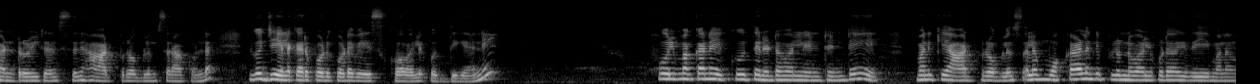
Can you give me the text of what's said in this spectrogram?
కంట్రోల్ చేస్తుంది హార్ట్ ప్రాబ్లమ్స్ రాకుండా. ఇగో జీలకర్ర పొడి కూడా వేసుకోవాలి కొద్దిగాని. ఫుల్ మక్కన ఎక్కువ తినడం వల్ల ఏంటంటే మనకి హార్ట్ ప్రాబ్లమ్స్ అలా మొక్కాళ్ళ నిప్పులు ఉన్న వాళ్ళు కూడా ఇది మనం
